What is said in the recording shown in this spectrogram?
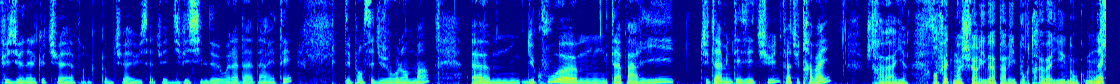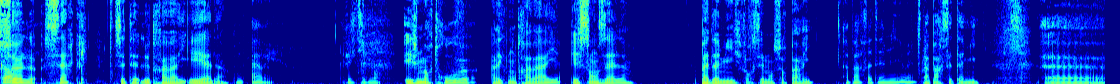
fusionnelle que tu as, enfin, comme tu as eu, ça dû être difficile de voilà d'a- d'arrêter, des pensées du jour au lendemain. Euh, du coup, tu es à Paris, tu termines tes études, enfin, tu travailles? Je travaille. En fait, moi je suis arrivé à Paris pour travailler donc mon D'accord. seul cercle c'était le travail et elle. Ah oui, effectivement. Et je me retrouve avec mon travail et sans elle, pas d'amis forcément sur Paris. À part cette amie, ouais. à part cet ami. Euh,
